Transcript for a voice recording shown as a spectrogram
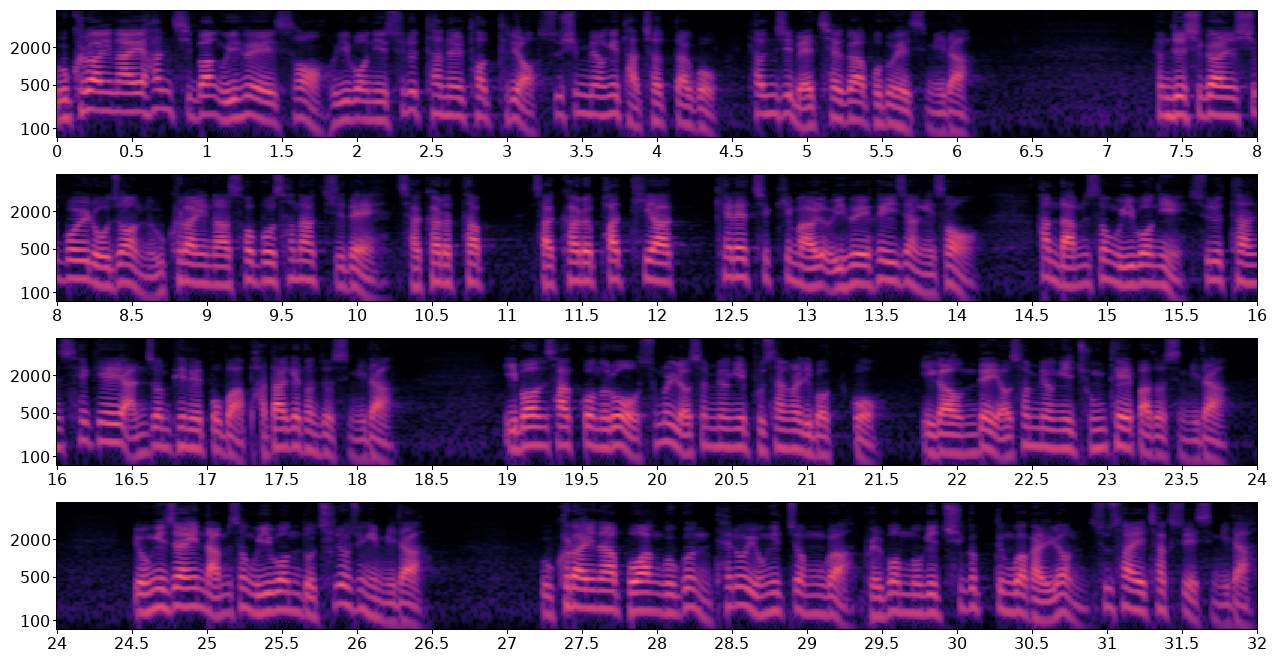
우크라이나의 한 지방 의회에서 의원이 수류탄을 터뜨려 수십 명이 다쳤다고 현지 매체가 보도했습니다. 현지 시간 15일 오전 우크라이나 서부 산악지대 자카르타 자카르파티아 케레츠키 마을 의회 회의장에서 한 남성 의원이 수류탄 3개의 안전핀을 뽑아 바닥에 던졌습니다. 이번 사건으로 26명이 부상을 입었고 이 가운데 6명이 중태에 빠졌습니다. 용의자인 남성 의원도 치료 중입니다. 우크라이나 보안국은 테러 용의점과 불법 무기 취급 등과 관련 수사에 착수했습니다.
